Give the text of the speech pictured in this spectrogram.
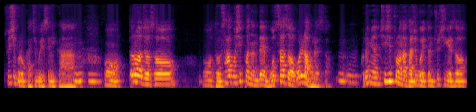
주식으로 가지고 있으니까, 음, 음, 어, 떨어져서, 어, 더 사고 싶었는데 못 사서 올라버렸어. 음, 그러면 70%나 가지고 있던 주식에서,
